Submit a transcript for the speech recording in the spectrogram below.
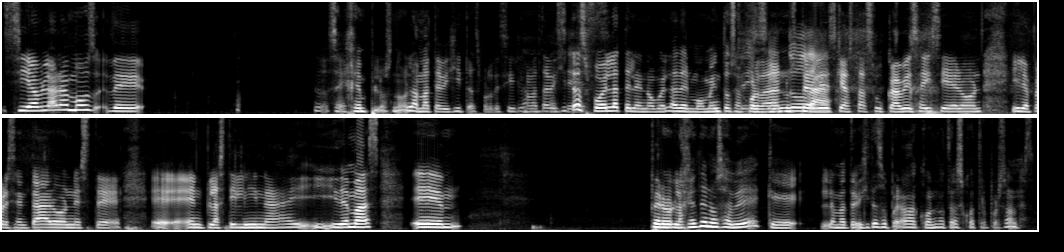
si habláramos de, no sé, ejemplos, ¿no? La Matavijitas, por decir. La es. fue la telenovela del momento, ¿se Sí, acordarán ustedes que hasta su cabeza hicieron y le presentaron este, eh, en plastilina y, y demás? Eh, pero la gente no sabe que la Matavijitas operaba con otras cuatro personas.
